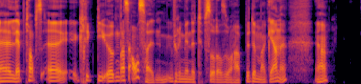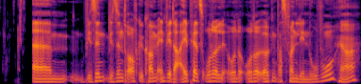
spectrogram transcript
äh, Laptops äh, kriegt, die irgendwas aushalten. Im Übrigen, wenn ihr Tipps oder so habt, bitte mal gerne. Ja, ähm, wir sind, wir sind drauf gekommen, entweder iPads oder, oder, oder irgendwas von Lenovo, ja,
